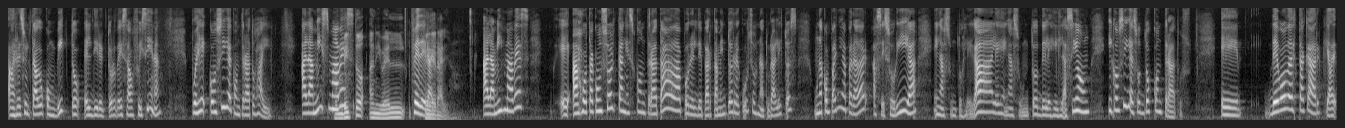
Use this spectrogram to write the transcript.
ha resultado convicto el director de esa oficina, pues eh, consigue contratos ahí. A la misma vez... Convicto a nivel federal. A la misma vez eh, AJ Consultan es contratada por el Departamento de Recursos Naturales. Esto es una compañía para dar asesoría en asuntos legales, en asuntos de legislación, y consigue esos dos contratos. Eh, debo destacar que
